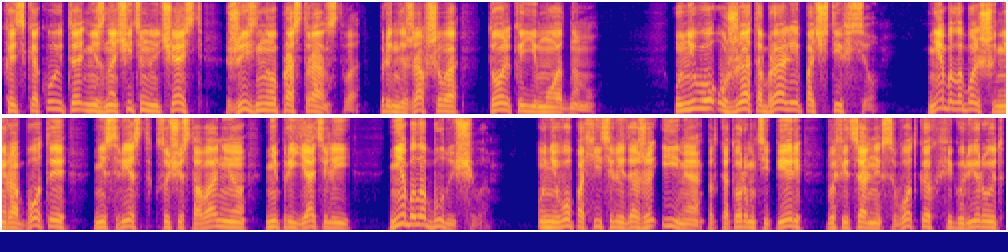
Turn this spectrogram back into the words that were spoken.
хоть какую-то незначительную часть жизненного пространства, принадлежавшего только ему одному. У него уже отобрали почти все. Не было больше ни работы, ни средств к существованию, ни приятелей, не было будущего. У него похитили даже имя, под которым теперь в официальных сводках фигурирует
